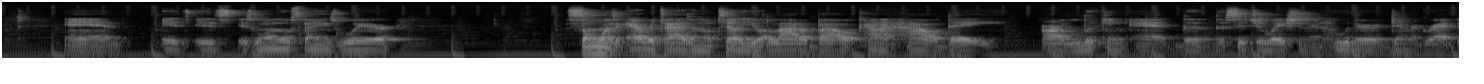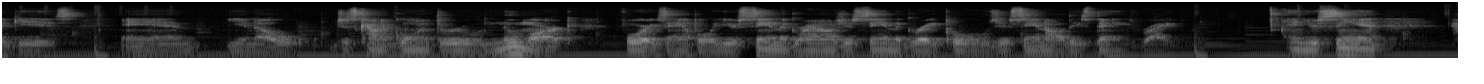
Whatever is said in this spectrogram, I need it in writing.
And it's, it's, it's one of those things where someone's advertising will tell you a lot about kind of how they are looking at the, the situation and who their demographic is. And you know just kind of going through Newmark for example you're seeing the grounds you're seeing the great pools you're seeing all these things right? And you're seeing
